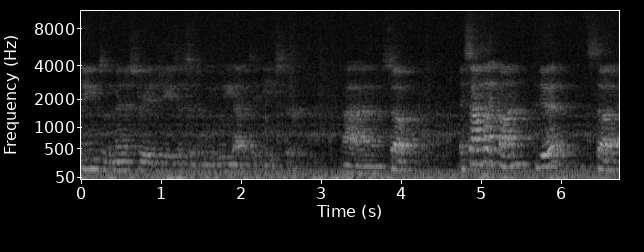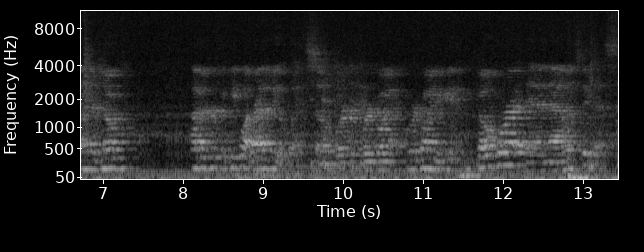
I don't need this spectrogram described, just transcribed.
themes of the ministry of Jesus as we lead up to Easter. Uh, so it sounds like fun to do it. So and there's no other group of people I'd rather do it with. So we're, we're going we're going to get, go for it and uh, let's do this.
